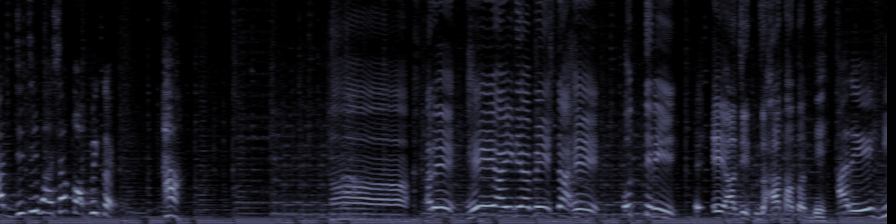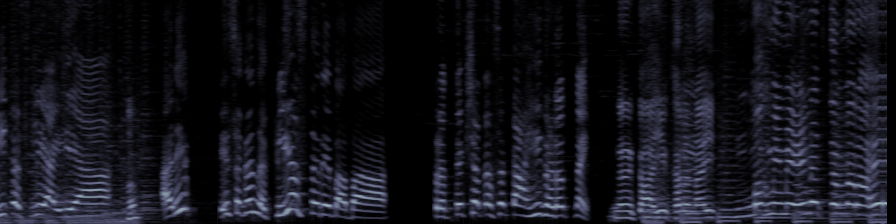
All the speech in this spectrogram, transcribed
आजीची भाषा कॉपी कर. हा. हा. अरे हे आयडिया बेस्ट आहे. उत्तरी. ए- आजी तुझा हात हातात दे अरे ही कसली आयडिया? अरे हे सगळं नकली असतं रे बाबा. प्रत्यक्षात असं काही घडत नाही. काही खरं नाही. मग मी मेहनत करणार आहे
